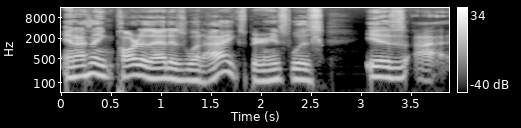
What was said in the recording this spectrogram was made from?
And I think part of that is what I experienced was is I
